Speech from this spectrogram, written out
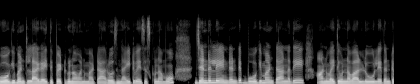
భోగి మంటలాగా అయితే పెట్టుకున్నామనమాట. ఆ రోజు నైట్ వేసేసుకున్నాము. జనరల్లీ ఏంటంటే భోగి మంట అన్నది ఆనవాయితీ ఉన్నవాళ్ళు లేదంటే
